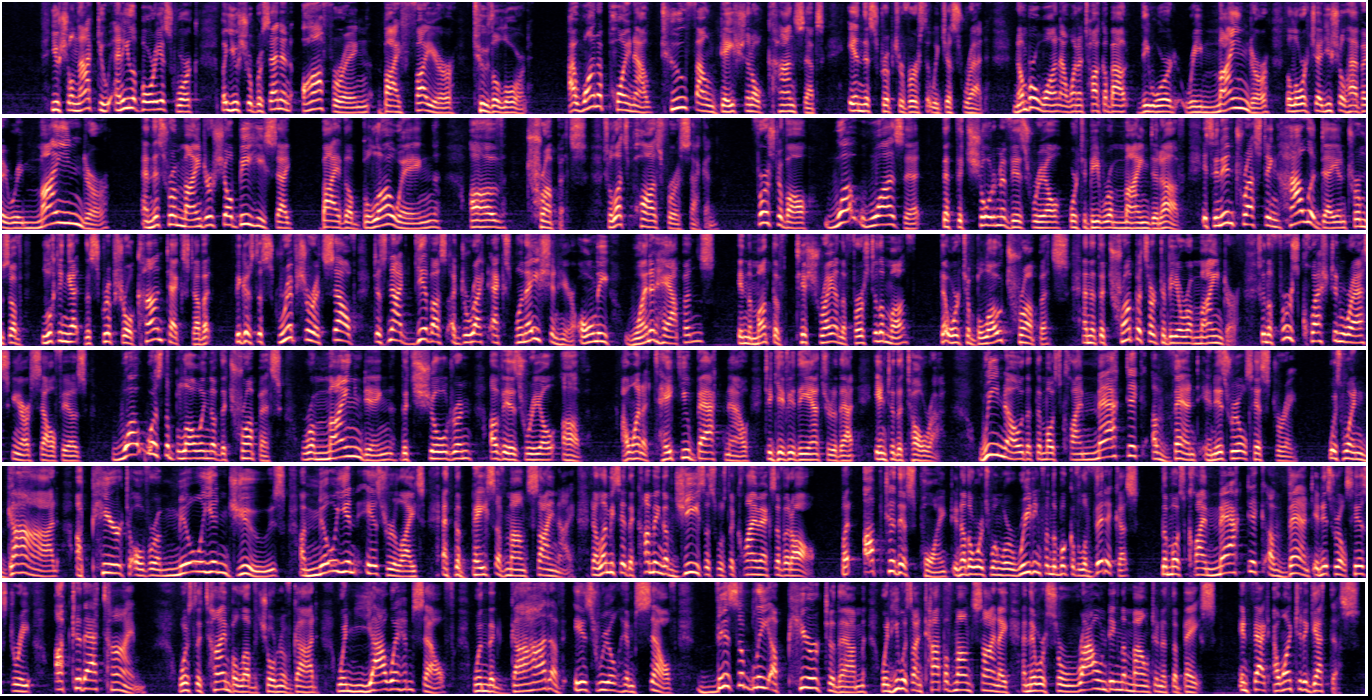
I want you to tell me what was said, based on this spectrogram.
You shall not do any laborious work, but you shall present an offering by fire to the Lord. I want to point out two foundational concepts in this scripture verse that we just read. Number one, I want to talk about the word reminder. The Lord said, You shall have a reminder, and this reminder shall be, he said, by the blowing of trumpets. So let's pause for a second. First of all, what was it that the children of Israel were to be reminded of? It's an interesting holiday in terms of looking at the scriptural context of it because the scripture itself does not give us a direct explanation here, only when it happens in the month of Tishrei on the first of the month that we're to blow trumpets and that the trumpets are to be a reminder. So the first question we're asking ourselves is what was the blowing of the trumpets reminding the children of Israel of? I want to take you back now to give you the answer to that into the Torah. We know that the most climactic event in Israel's history was when God appeared to over a million Jews, a million Israelites at the base of Mount Sinai. Now, let me say the coming of Jesus was the climax of it all. But up to this point, in other words, when we're reading from the book of Leviticus, the most climactic event in Israel's history up to that time was the time, beloved children of God, when Yahweh Himself, when the God of Israel Himself visibly appeared to them when He was on top of Mount Sinai and they were surrounding the mountain at the base. In fact, I want you to get this.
